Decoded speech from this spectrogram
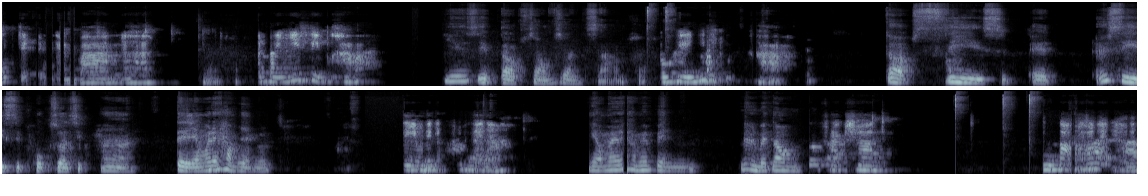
สิบเจ็ดเป็นการบ้านนะคะใช่ค่ะถัดไปยี่สิบค่ะยี่สิบตอบสองส่วนสามค่ะ โอเคยี่สิบค่ะ ตอบสี่สิบเอ็ดเอ้ยสี่สิบหกส่วนสิบห้าแต่ยังไม่ได้ทำอย่างนู้นแต่ยังไม่ได้ทำอะไรนะ ยังไม่ได้ทำให้เป็นหรือไม่ต้อง fraction หนูตอบเท่าไหร่นะคะ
